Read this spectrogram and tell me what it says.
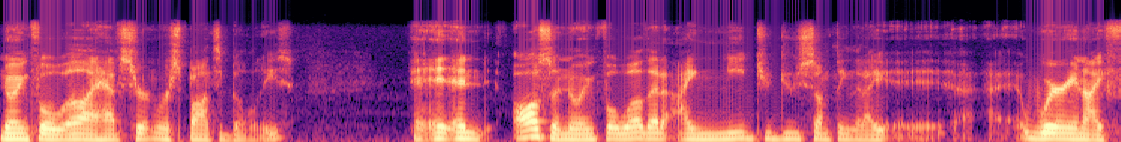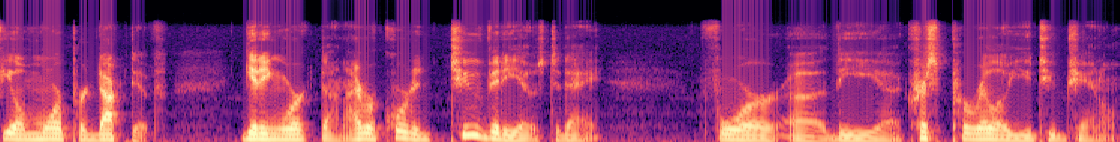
knowing full well I have certain responsibilities, and, and also knowing full well that I need to do something that I, uh, wherein I feel more productive, getting work done. I recorded two videos today for uh, the uh, Chris Pirillo YouTube channel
